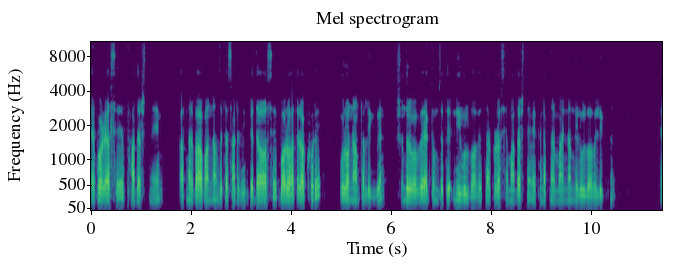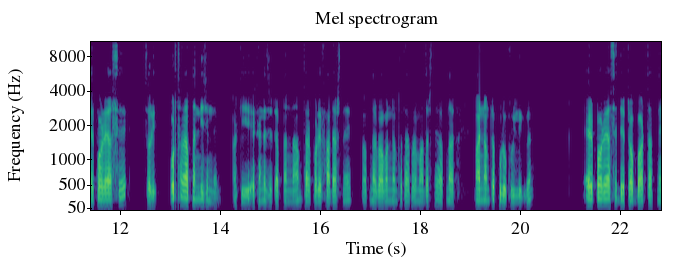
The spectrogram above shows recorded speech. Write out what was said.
এরপরে আছে ফাদার্স নেম। আপনার বাবার নাম যেটা সার্টিফিকেটে দেওয়া আছে, বড় হাতের অক্ষরে পুরো নামটা লিখবেন, সুন্দরভাবে একদম যাতে নির্ভুলভাবে। তারপর আছে মাদার্স নেম, এখানে আপনার মায়ের নাম নির্ভুলভাবে লিখবেন। এরপরে আছে সরি প্রথমে আপনার নিজের নেম, আর কি এখানে যেটা আপনার নাম, তারপরে ফাদার্স নেম, আপনার বাবার নামটা, তারপরে মাদার্স নেম, আপনার মায়ের নামটা পুরোপুরি লিখবেন। এরপরে আছে ডেট অফ বার্থ আপনি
